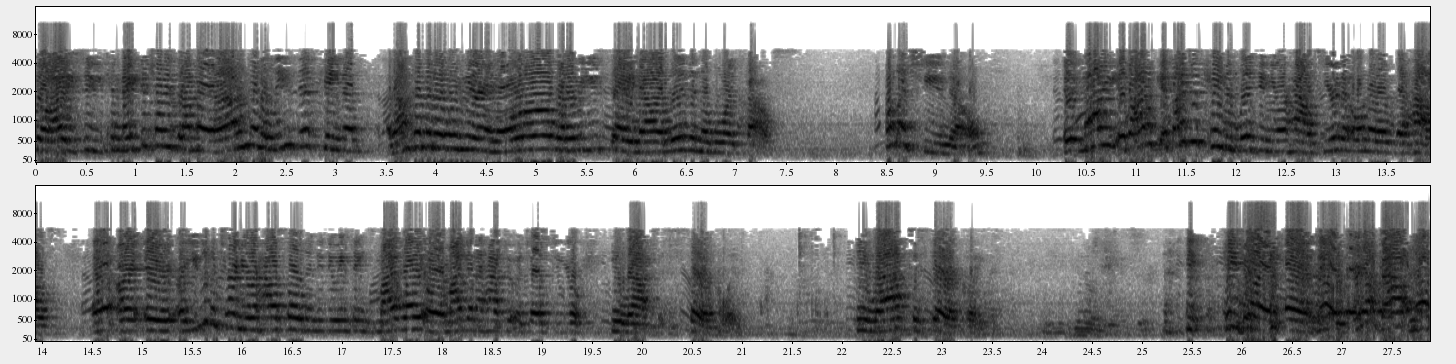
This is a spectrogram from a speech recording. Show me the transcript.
So I, so you can make the choice. I'm, I'm going to leave this kingdom and I'm coming over here and oh, whatever you say. Now I live in the Lord's house. How much do you know? If my, if I, if I just came and lived in your house, you're the owner of the house. Uh, are, are, are you going to turn your household into doing things my way, or am I going to have to adjust to your? He laughed hysterically. He laughed hysterically. He's like, uh, no, you're not bow, no,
